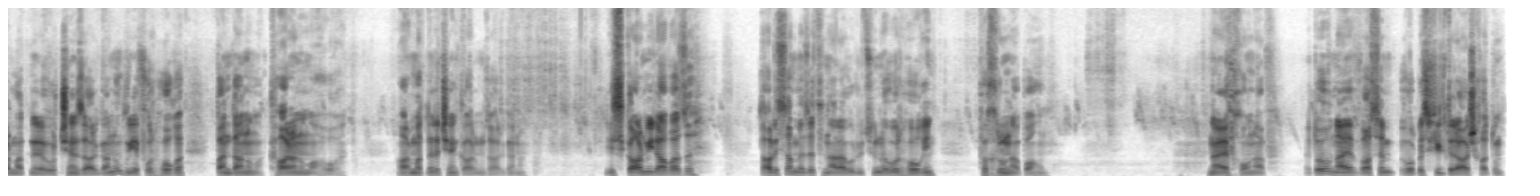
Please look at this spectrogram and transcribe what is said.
արմատները որ չեն զարգանում, երբ որ հողը պնդանում է, քարանում է հողը։ Արմատները չեն կարող զարգանան։ Իսկ կարմիր ավազը տալիս է մեզ այդ հնարավորությունը, որ հողին փխրուն է պահում։ Նաև խոնավ։ Հետո նաև ասեմ, որպես ֆիլտր է աշխատում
